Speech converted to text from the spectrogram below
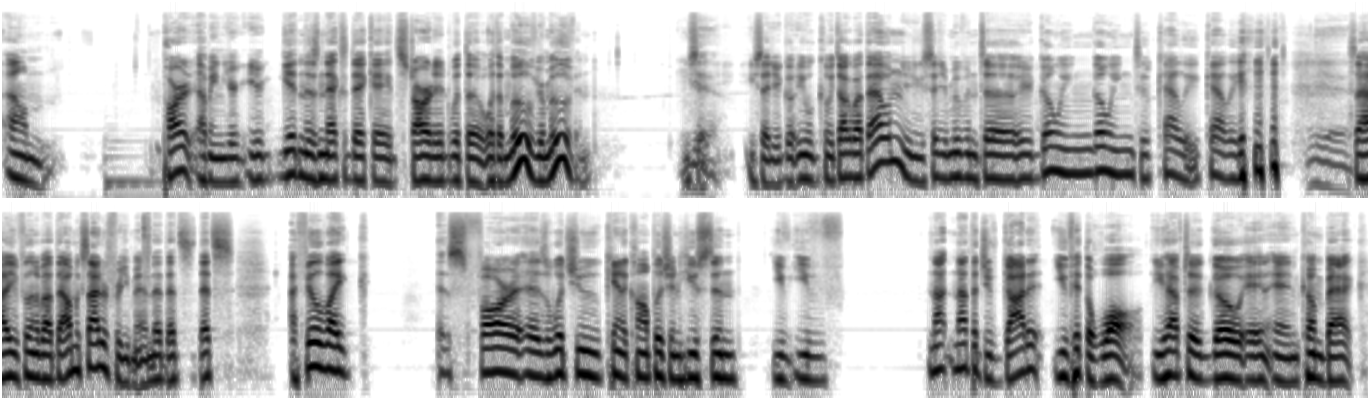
Um, part. I mean, you're you're getting this next decade started with the with a move. You're moving. You yeah. said you said you're going. You, can we talk about that one? You said you're moving to. You're going going to Cali, Cali. yeah. So how are you feeling about that? I'm excited for you, man. That that's that's. I feel like as far as what you can accomplish in Houston, you've you've not not that you've got it. You've hit the wall. You have to go and and come back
